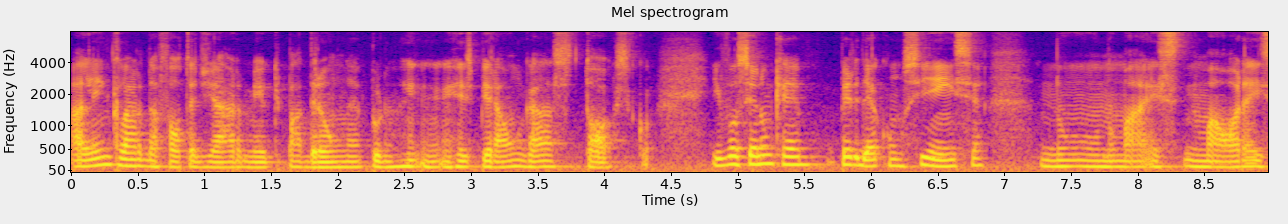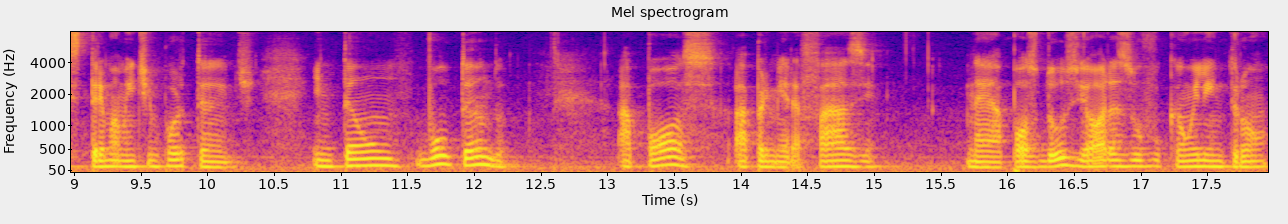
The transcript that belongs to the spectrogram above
Além, claro, da falta de ar meio que padrão, né, por respirar um gás tóxico. E você não quer perder a consciência numa, numa hora extremamente importante. Então, voltando, após a primeira fase, né, após 12 horas, o vulcão ele entrou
